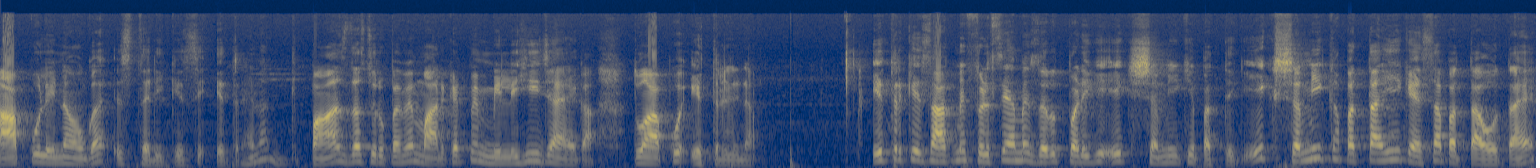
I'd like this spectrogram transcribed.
आपको लेना होगा इस तरीके से इत्र, है ना? पाँच दस रुपए में मार्केट में मिल ही जाएगा तो आपको इत्र लेना। इत्र के साथ में फिर से हमें ज़रूरत पड़ेगी एक शमी के पत्ते की। एक शमी का पत्ता ही एक ऐसा पत्ता होता है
